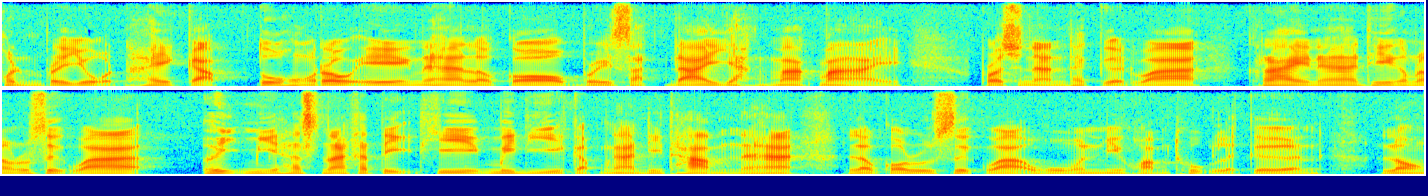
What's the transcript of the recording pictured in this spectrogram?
ผลประโยชน์ให้กับตัวของเราเองนะฮะแล้วก็บริษัทได้อย่างมากมาย เพราะฉะนั้นถ้าเกิดว่าใครนะที่กำลังรู้สึกว่า เฮ้ยมีทัศนคติที่ไม่ดีกับงานที่ทำนะฮะแล้วก็รู้สึกว่าโอ้โหมันมีความทุกข์เหลือเกิน ลอง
